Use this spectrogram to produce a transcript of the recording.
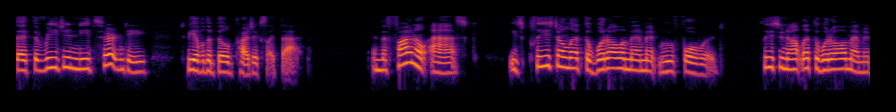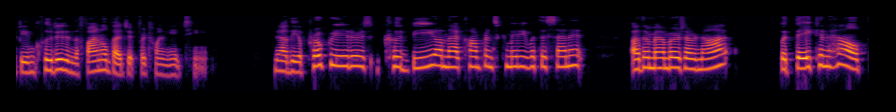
that the region needs certainty to be able to build projects like that. And the final ask is please don't let the Woodall Amendment move forward. Please do not let the Woodall Amendment be included in the final budget for 2018. Now, the appropriators could be on that conference committee with the Senate. Other members are not, but they can help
